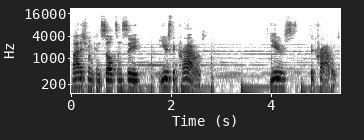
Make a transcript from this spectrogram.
Management consultancy, use the crowd. Use the crowd.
